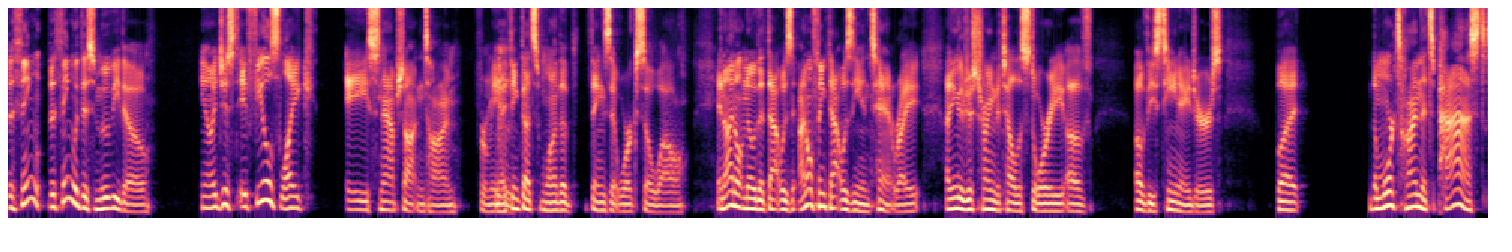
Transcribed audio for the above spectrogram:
The thing the thing with this movie though, you know, it just it feels like a snapshot in time for me. I Mhm. think that's one of the things that works so well. And I don't know that that was I don't think that was the intent, right? I think they're just trying to tell the story of of these teenagers. But the more time that's passed,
